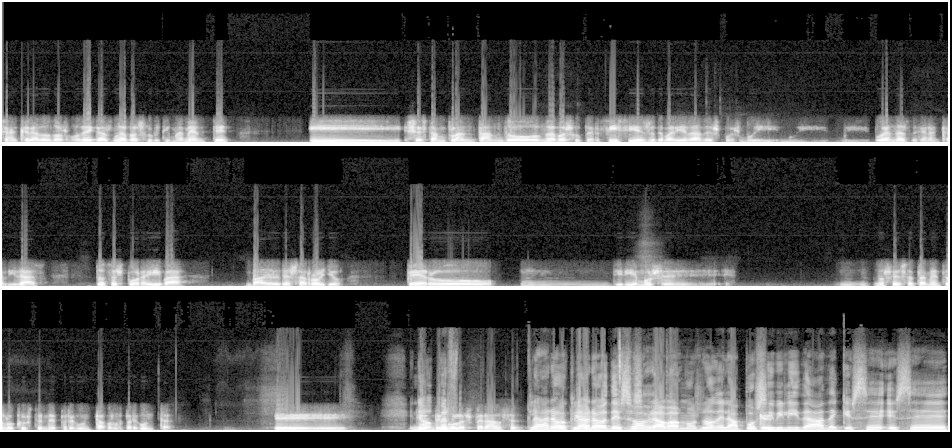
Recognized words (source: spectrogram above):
se han creado dos bodegas nuevas últimamente y se están plantando nuevas superficies de variedades pues muy, muy, muy buenas, de gran calidad. Entonces, por ahí va, va el desarrollo. Pero mm, diríamos, eh, no sé exactamente lo que usted me preguntaba, la pregunta. Eh, yo tengo la esperanza. Claro, claro, de eso hablábamos, ¿no? De la posibilidad de que ese, ese,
